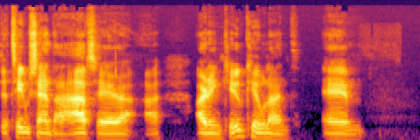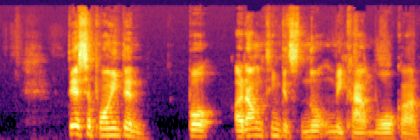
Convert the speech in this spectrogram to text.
the two centre halves here are, are in cuckoo land. Um, disappointing, but I don't think it's nothing we can't walk on.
